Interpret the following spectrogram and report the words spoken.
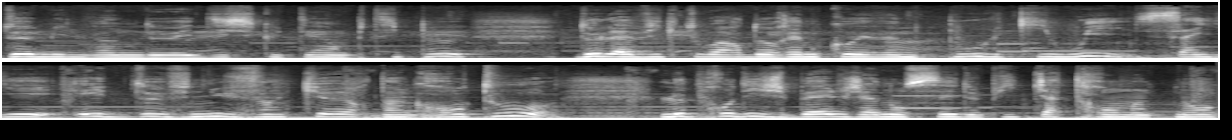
2022 et discuter un petit peu de la victoire de Remco Evenpool qui oui, ça y est, est devenu vainqueur d'un grand tour. Le prodige belge annoncé depuis 4 ans maintenant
